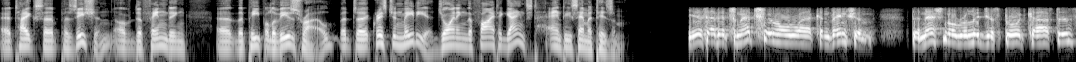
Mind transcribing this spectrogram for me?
uh, takes a position of defending uh, the people of Israel. But uh, Christian media joining the fight against anti Semitism. Yes, at its national uh, convention, the National Religious Broadcasters,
